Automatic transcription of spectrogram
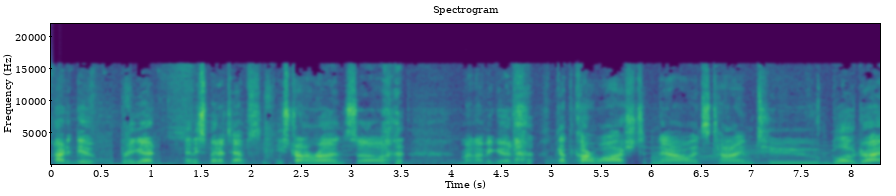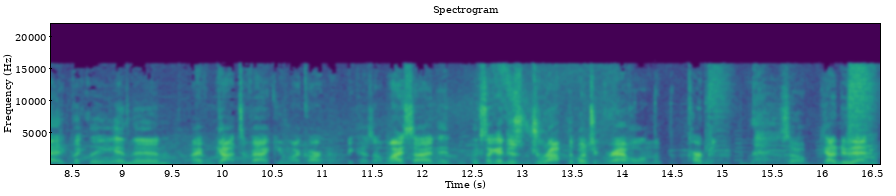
How'd he do? Pretty good? Any spit attempts? He's trying to run, so might not be good. got the car washed. Now it's time to blow dry it quickly, and then I've got to vacuum my carpet because on my side, it looks like I just dropped a bunch of gravel on the carpet. So, gotta do that.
